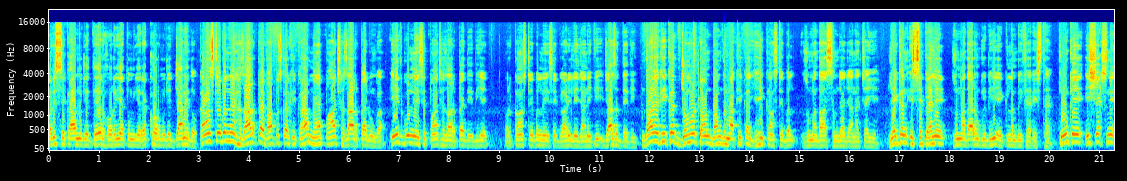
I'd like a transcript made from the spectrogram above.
और इससे कहा, मुझे देर हो रही है, तुम ये रखो और मुझे जाने दो। कांस्टेबल ने हज़ार रुपए वापस करके कहा, मैं पाँच हज़ार रुपए लूँगा। ईद गुल ने इसे पाँच हज़ार रुपए दे दिए। और कांस्टेबल ने इसे गाड़ी ले जाने की इजाज़त दे दी। दार हकीकत जौहर टाउन बम धमाके का यही कांस्टेबल जुम्मेदार समझा जाना चाहिए। लेकिन इससे पहले जुम्मेदारों की भी एक लंबी फहरिस्त है। क्योंकि इस शख्स ने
